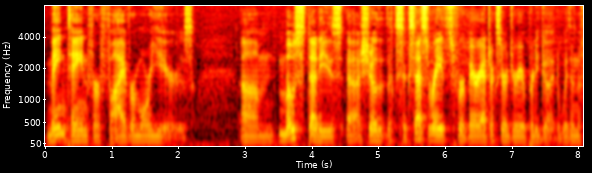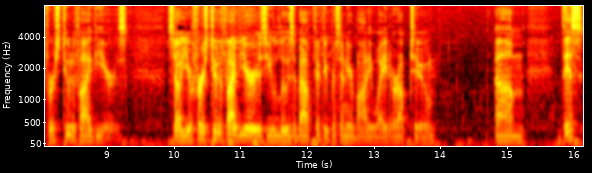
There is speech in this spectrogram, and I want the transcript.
maintained for five or more years. Um, most studies uh, show that the success rates for bariatric surgery are pretty good within the first two to five years. So, your first two to five years, you lose about 50% of your body weight or up to. Um, this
